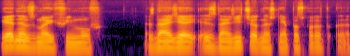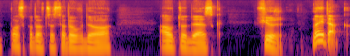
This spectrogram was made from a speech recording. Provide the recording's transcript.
w jednym z moich filmów znajdzie, znajdziecie odnośnie postpro- postprocesorów do Autodesk Fusion. No i tak,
